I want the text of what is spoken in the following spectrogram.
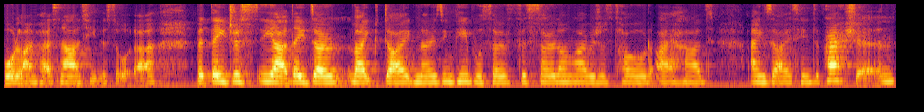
borderline personality disorder but they just yeah they don't like diagnosing people. So for so long i was just told i had anxiety and depression.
